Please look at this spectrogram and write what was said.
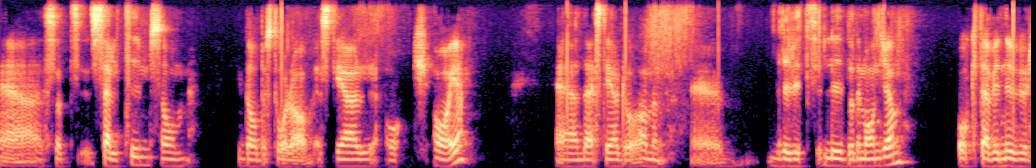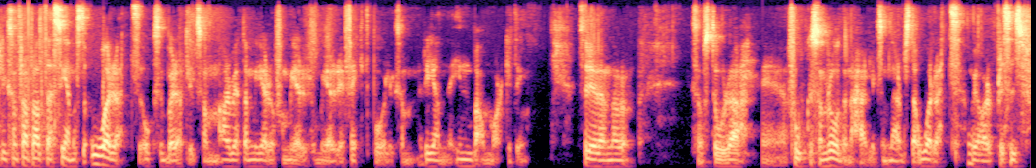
Eh, så ett säljteam som idag består av SDR och AE Eh, där SDR då ja, men, eh, drivit lead och demongen och där vi nu, liksom framförallt det senaste året, också börjat liksom arbeta mer och få mer och mer effekt på liksom ren inbound marketing. Så det är en av de liksom stora eh, fokusområdena här liksom närmsta året. Och vi har precis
